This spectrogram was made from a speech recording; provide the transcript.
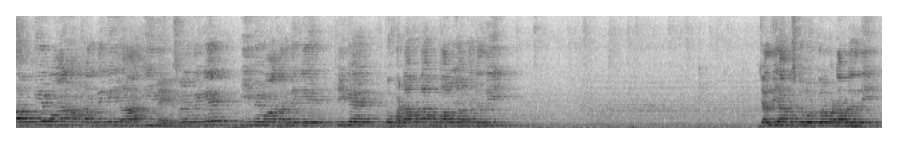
सबके मान हम रख देंगे यहाँ e में। किसमें रख देंगे? E में मान रख देंगे। ठीक है तो फटाफट आप बताओ यहाँ तक जल्दी। जल्दी आप इसको नोट करो फटाफट जल्दी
